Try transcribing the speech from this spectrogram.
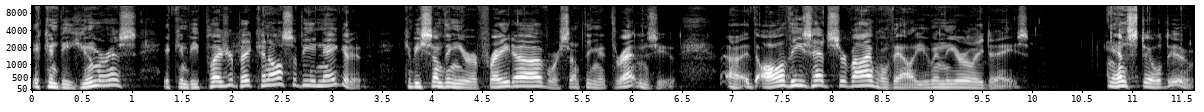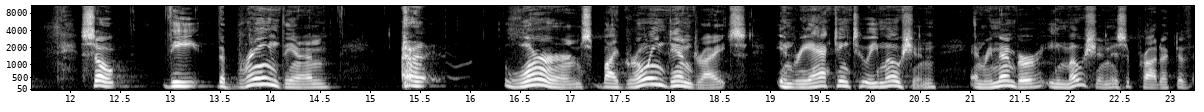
it can be humorous, it can be pleasure, but it can also be negative. It can be something you're afraid of or something that threatens you. Uh, all of these had survival value in the early days and still do. So the, the brain then learns by growing dendrites in reacting to emotion. And remember, emotion is a product of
